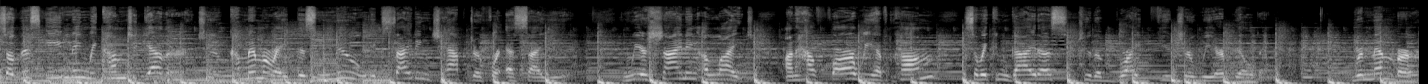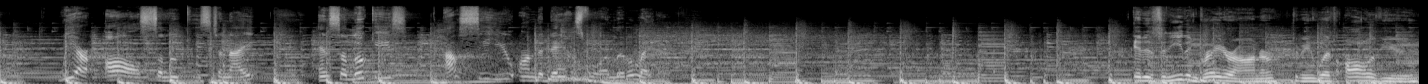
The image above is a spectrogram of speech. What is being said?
So this evening we come together to commemorate this new exciting chapter for SIU. We are shining a light on how far we have come so it can guide us to the bright future we are building. Remember, we are all Salukis tonight, and Salukis, I'll see you on the dance floor a little later. It is an even greater honor to be with all of you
